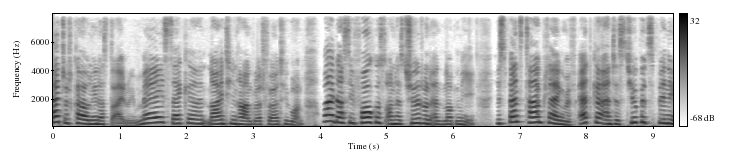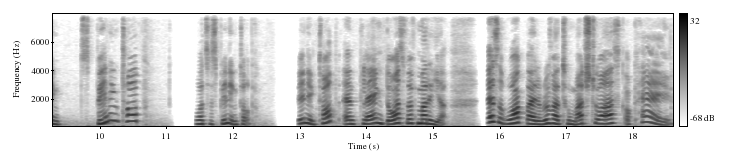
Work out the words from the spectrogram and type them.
Page of Carolina's diary, May 2nd, 1931. Why does he focus on his children and not me? He spends time playing with Edgar and his stupid spinning spinning top? What's a spinning top? Spinning top and playing doors with Maria. Is a walk by the river too much to ask? Okay.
